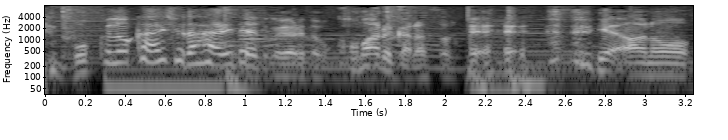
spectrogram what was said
僕の会社で入りたいとか言われても困るから、それ。いや、あの、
